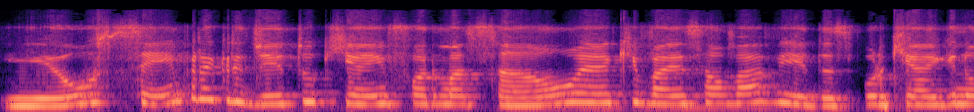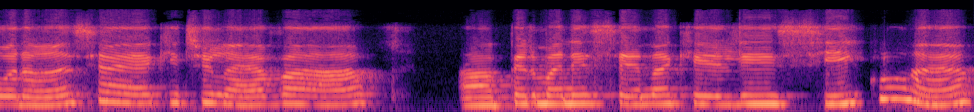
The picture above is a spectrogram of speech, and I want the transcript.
e eu sempre acredito que a informação é que vai salvar vidas, porque a ignorância é que te leva a a permanecer naquele ciclo, né?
